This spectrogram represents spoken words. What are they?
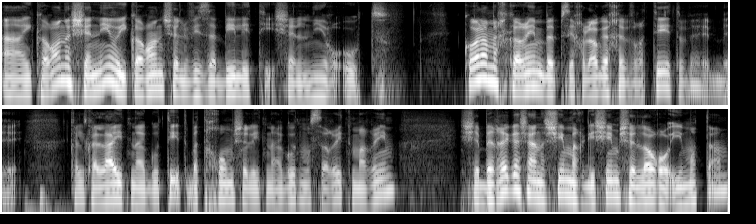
העיקרון השני הוא עיקרון של ויזביליטי, של נראות. כל המחקרים בפסיכולוגיה חברתית ובכלכלה התנהגותית בתחום של התנהגות מוסרית מראים שברגע שאנשים מרגישים שלא רואים אותם,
